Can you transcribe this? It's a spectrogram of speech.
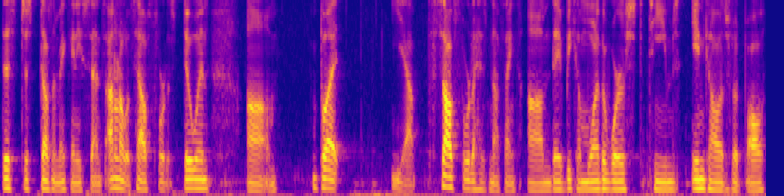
This just doesn't make any sense. I don't know what South Florida's doing. Um, but yeah, South Florida has nothing. Um, they've become one of the worst teams in college football.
